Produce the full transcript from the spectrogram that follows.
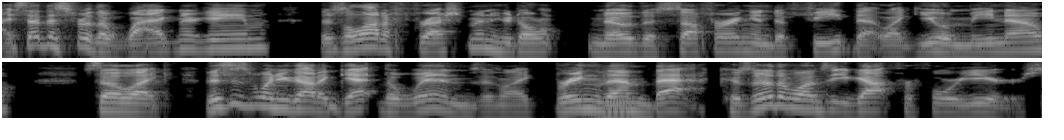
I said this for the Wagner game. There's a lot of freshmen who don't know the suffering and defeat that like you and me know. So like this is when you got to get the wins and like bring mm-hmm. them back because they're the ones that you got for four years.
